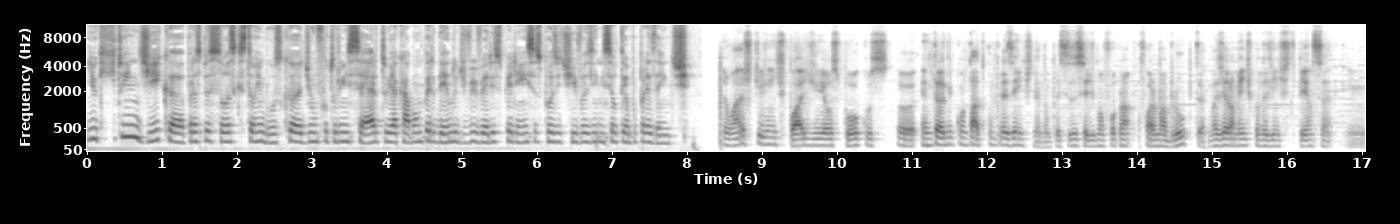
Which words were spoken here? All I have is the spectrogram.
E o que, que tu indica para as pessoas que estão em busca de um futuro incerto e acabam perdendo de viver experiências positivas em seu tempo presente? Eu acho que a gente pode ir aos poucos uh, entrando em contato com o presente, né? Não precisa ser de uma forma, forma abrupta, mas geralmente quando a gente pensa em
